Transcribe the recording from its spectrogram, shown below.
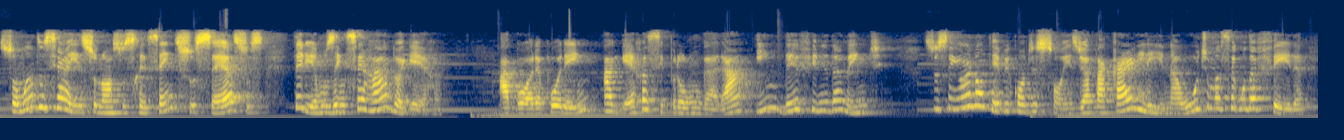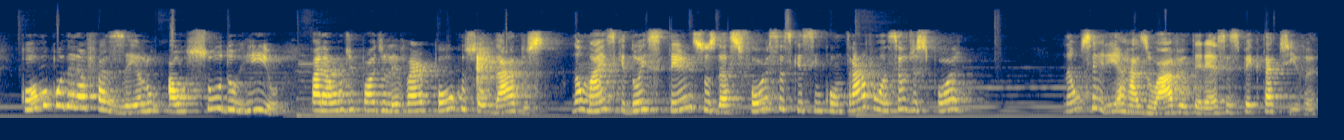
somando-se a isso nossos recentes sucessos, teríamos encerrado a guerra. Agora, porém, a guerra se prolongará indefinidamente. Se o Senhor não teve condições de atacar Li na última segunda-feira, como poderá fazê-lo ao sul do rio, para onde pode levar poucos soldados, não mais que dois terços das forças que se encontravam a seu dispor? Não seria razoável ter essa expectativa,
